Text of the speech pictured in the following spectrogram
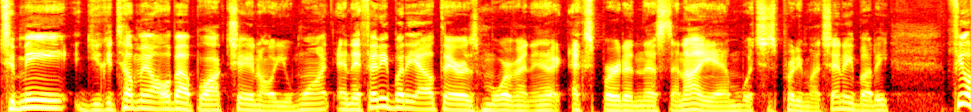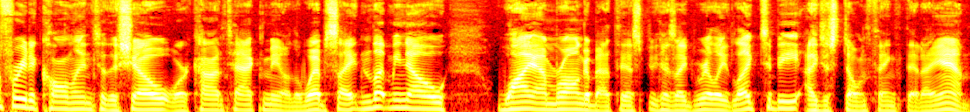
To me, you can tell me all about blockchain all you want. And if anybody out there is more of an expert in this than I am, which is pretty much anybody, feel free to call into the show or contact me on the website and let me know why I'm wrong about this because I'd really like to be. I just don't think that I am.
